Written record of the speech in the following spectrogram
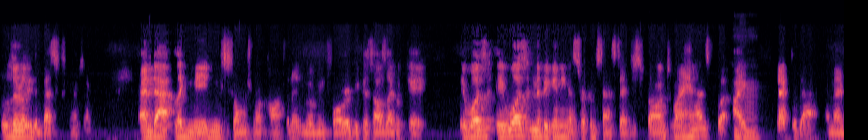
literally the best experience ever. And that like made me so much more confident moving forward because I was like, okay, it was it was in the beginning a circumstance that just fell into my hands, but mm-hmm. I expected that, and I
